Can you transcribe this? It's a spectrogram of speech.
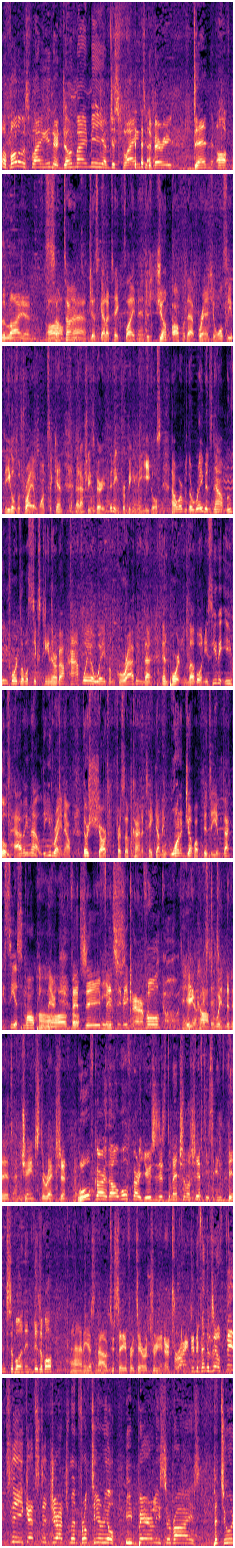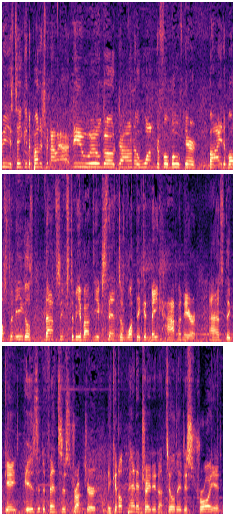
Apollo was flying in there. Don't mind me. I'm just flying to the very den of the lion. Oh, Sometimes man. you just gotta take flight, man. Just jump off of that branch, and we'll see if the Eagles will try it once again. That actually is very fitting for being the Eagles. However, the Ravens now moving towards level 16. They're about halfway away from grabbing that important level, and you see the Eagles having that lead right now. They're sharking for some kind of takedown. They want to jump up Fitzy. In fact, you see a small ping oh, there. Fitzy, oh, Fitzy, be careful. Oh, he caught wind of it and changed direction. Wolfgar, though, Wolfgar uses his dimensional shift. He's invincible and invisible. And he has now to save for territory, and they're trying to defend themselves. Fitzy gets the judgment from Tyrael. He barely survives. Patootie is taking the punishment now, and he will go down. A wonderful move there by the Boston Eagles. That seems to be about the extent of what they can make happen here, as the gate is a defensive structure. They cannot penetrate it until they destroy it.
